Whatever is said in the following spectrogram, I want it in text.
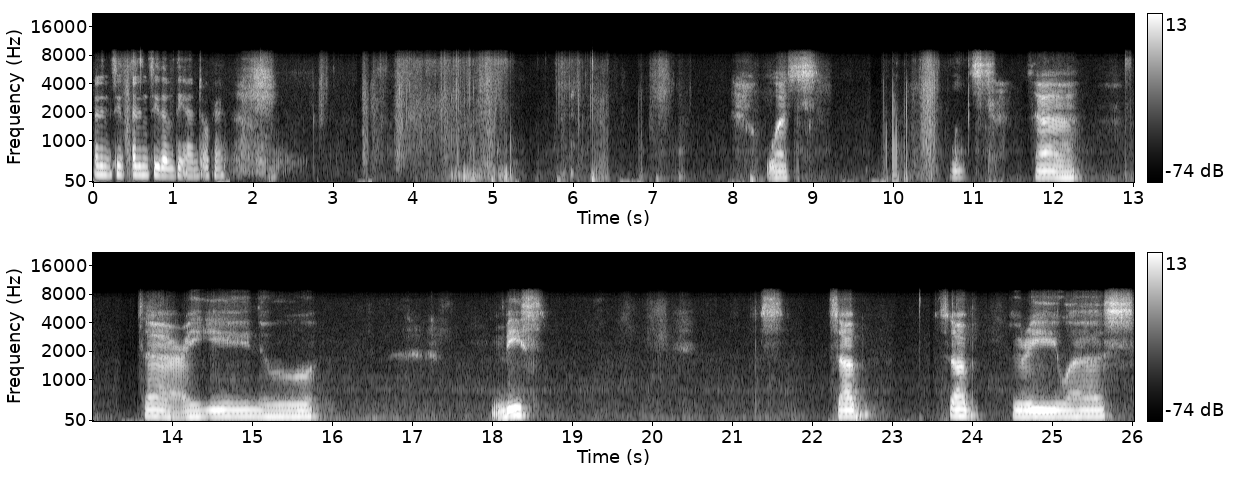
I didn't see. I didn't see that at the end. Okay. was was the Tarinu bis sub sub was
